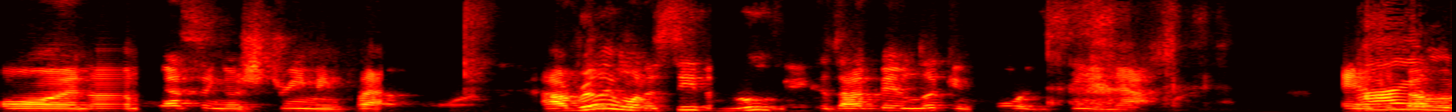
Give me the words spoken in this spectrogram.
on, I'm guessing, a streaming platform. I really want to see the movie because I've been looking forward to seeing that one. I'm,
